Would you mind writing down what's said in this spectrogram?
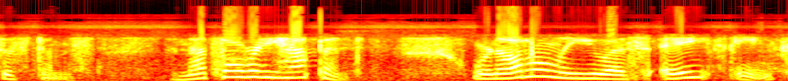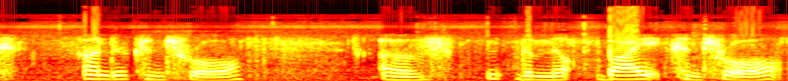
systems. And that's already happened. We're not only USA Inc. under control of the by control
